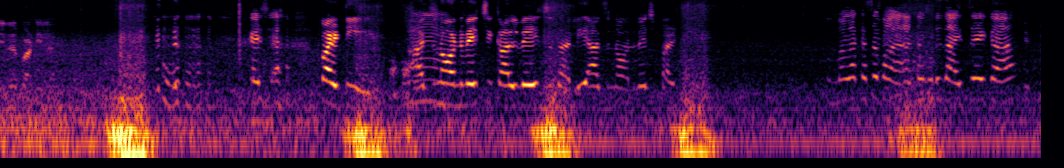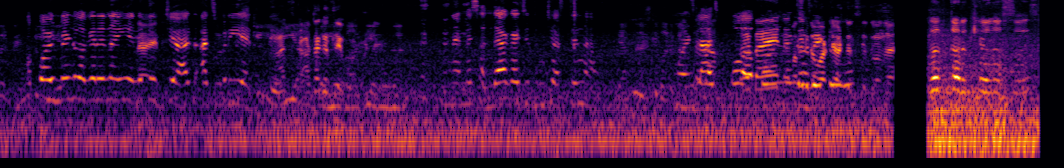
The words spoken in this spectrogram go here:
डिनर पार्टीला. कशा? पार्टी. आज नॉनव्हेज ची काल व्हेज झाली आज नॉनव्हेज पार्टी. तुम्हाला कसं आता कुठे जायचंय का? अपॉइंटमेंट वगैरे नाही आहे ना नाही. तुमची आज. आज फ्री आहे? नाही मी संध्याकाळची तुमची असते ना. म्हटलं आज Bye bye, appointment मस्त भेटू. वाटतं अटल सेतून जायला. कर खेळ असतोस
